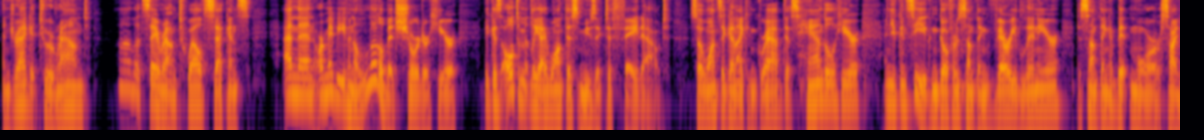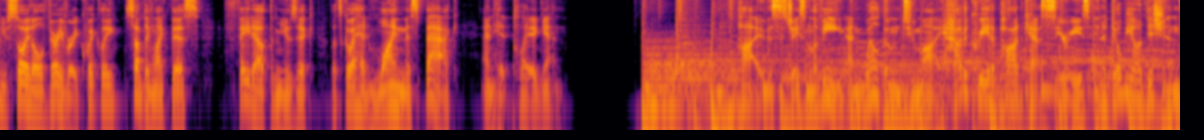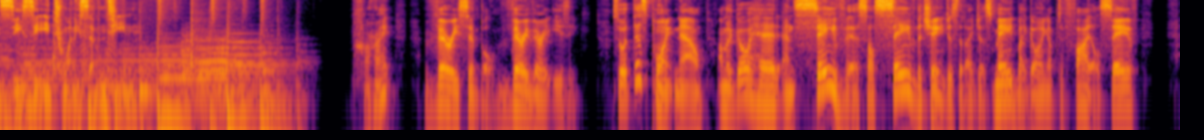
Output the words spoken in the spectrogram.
and drag it to around, uh, let's say around 12 seconds, and then, or maybe even a little bit shorter here, because ultimately I want this music to fade out. So once again, I can grab this handle here, and you can see you can go from something very linear to something a bit more sinusoidal very, very quickly, something like this. Fade out the music. Let's go ahead and wind this back and hit play again. Hi, this is Jason Levine, and welcome to my How to Create a Podcast series in Adobe Audition CC 2017. All right, very simple, very, very easy. So at this point now, I'm going to go ahead and save this. I'll save the changes that I just made by going up to File, Save.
